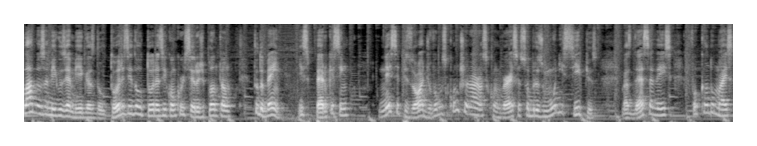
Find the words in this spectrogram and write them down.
Olá, meus amigos e amigas, doutores e doutoras e concurseiros de plantão. Tudo bem? Espero que sim. Nesse episódio, vamos continuar nossa conversa sobre os municípios, mas dessa vez focando mais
